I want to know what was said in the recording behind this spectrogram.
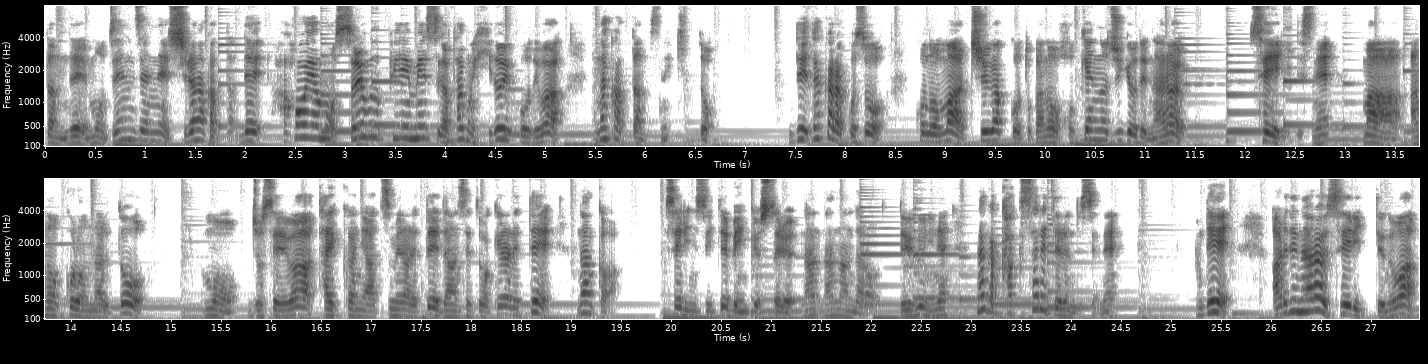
たんでもう全然ね知らなかった。で母親もそれほど PMS が多分ひどい方ではなかったんですねきっと。でだからこそこのまあ中学校とかの保健の授業で習う生理ですね。まああの頃になるともう女性は体育館に集められて男性と分けられてなんか生理について勉強してる。何なんだろうっていう風にねなんか隠されてるんですよね。であれで習う生理っていうのは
